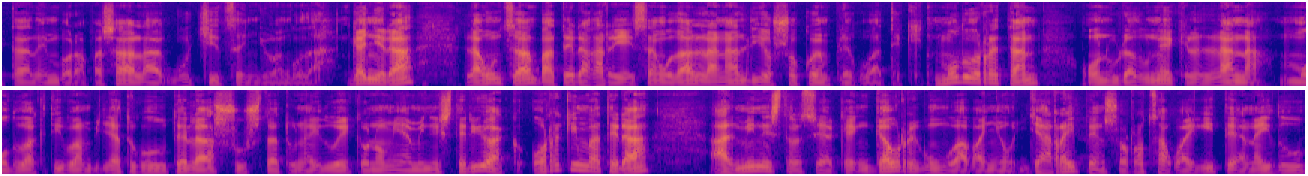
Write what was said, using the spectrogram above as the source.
eta denbora pasala gutxitzen joango da. Gainera, laguntza bateragarria izango da lanaldi osoko enplegu batekin. Modu horretan, onuradunek lana modu aktiboan bilatuko dutela sustatu nahi du ekonomia ministerioak. Horrekin batera, administrazioak gaur egungoa baino jarraipen zorrotzagoa egitea nahi du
